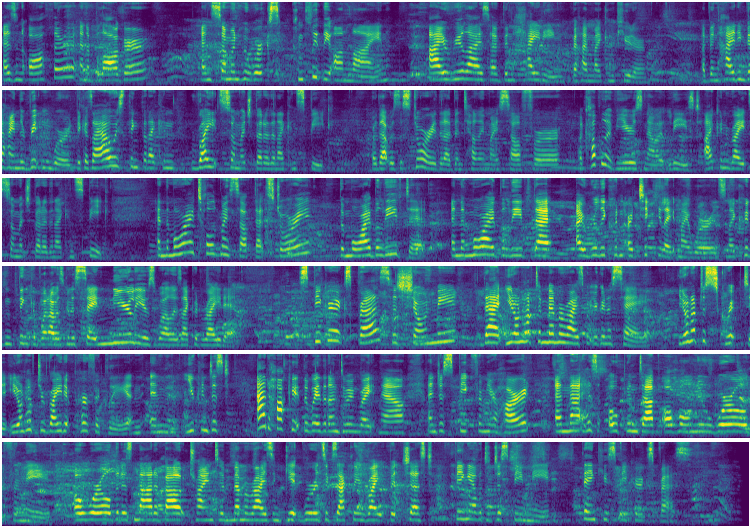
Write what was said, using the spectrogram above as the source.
As an author and a blogger, and someone who works completely online, I realize I've been hiding behind my computer. I've been hiding behind the written word because I always think that I can write so much better than I can speak. Or that was the story that I've been telling myself for a couple of years now at least. I can write so much better than I can speak. And the more I told myself that story, the more I believed it. And the more I believed that I really couldn't articulate my words and I couldn't think of what I was going to say nearly as well as I could write it. Speaker Express has shown me that you don't have to memorize what you're going to say. You don't have to script it. You don't have to write it perfectly. And, and you can just ad hoc it the way that I'm doing right now and just speak from your heart. And that has opened up a whole new world for me. A world that is not about trying to memorize and get words exactly right, but just being able to just be me. Thank you, Speaker Express.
